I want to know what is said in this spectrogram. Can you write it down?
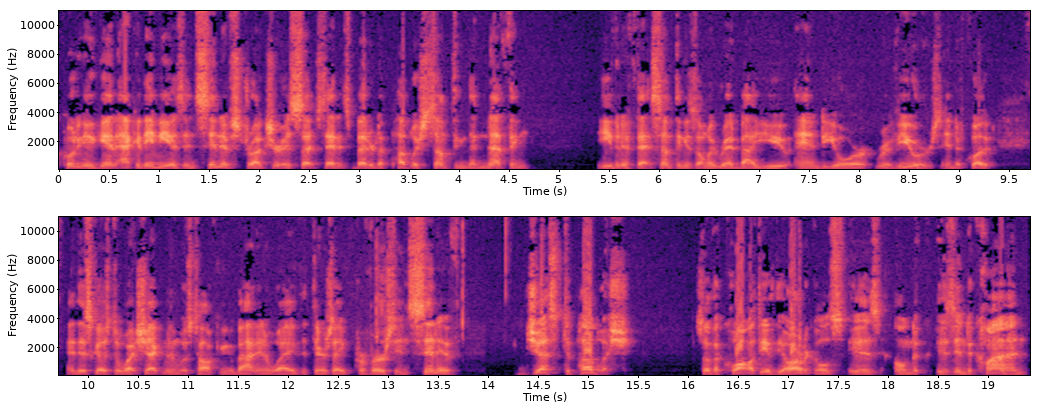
Quoting again, academia's incentive structure is such that it's better to publish something than nothing, even if that something is only read by you and your reviewers. End of quote. And this goes to what Schekman was talking about in a way that there's a perverse incentive just to publish. So the quality of the articles is on the, is in decline,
